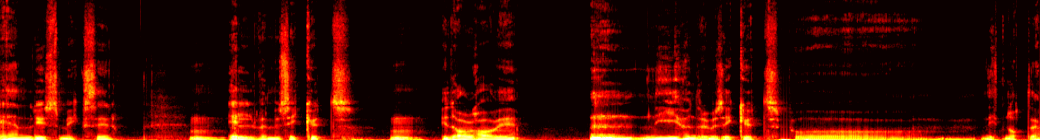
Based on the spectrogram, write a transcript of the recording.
Én lysmikser. Mm. Elleve musikkutt. Mm. I dag har vi 900 musikkutt på 1980.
